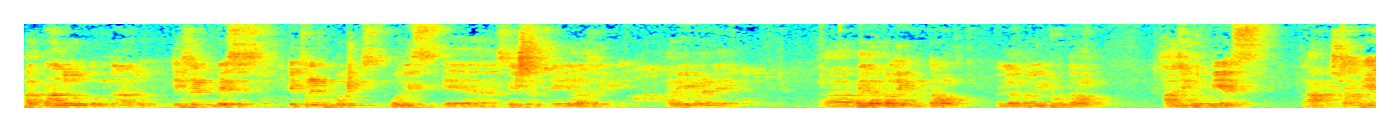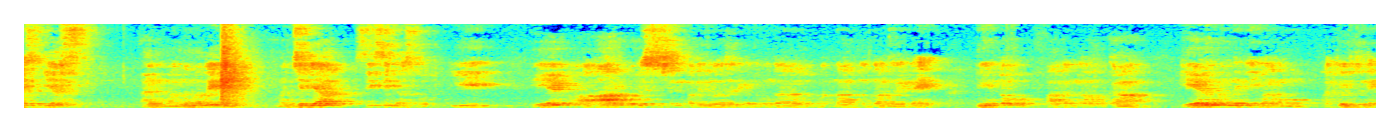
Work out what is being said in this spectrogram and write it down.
పద్నాలుగు దొంగతనాలు డిఫరెంట్ ప్లేసెస్లో డిఫరెంట్ పోలీస్ పోలీస్ స్టేషన్స్ ఏరియాలో జరిగింది అవి ఏమంటే బెల్లంపల్లి మంటం బెల్లంపల్లి పుట్టం Hajipur PS Ramakrishna PS PS and Mandamalli Mancherial CC Naspur ఈ ఏ ఆరు పోలీస్ స్టేషన్ పరిధిలో జరిగిన దొంగతనాలు పద్నాలుగు దొంగతనాలు జరిగినాయి. దీంట్లో భాగంగా ఒక ఏడు మందిని మనము అక్యూజ్ని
